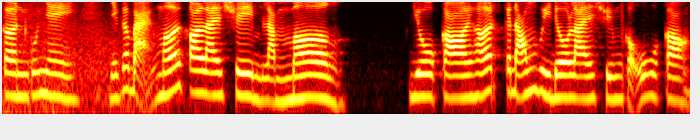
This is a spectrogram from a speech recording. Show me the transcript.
kênh của Nhi. Những các bạn mới coi livestream làm mờn vô coi hết cái đóng video livestream cũ của con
